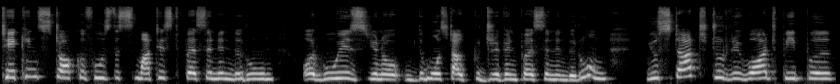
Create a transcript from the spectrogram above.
taking stock of who's the smartest person in the room or who is, you know, the most output driven person in the room. You start to reward people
